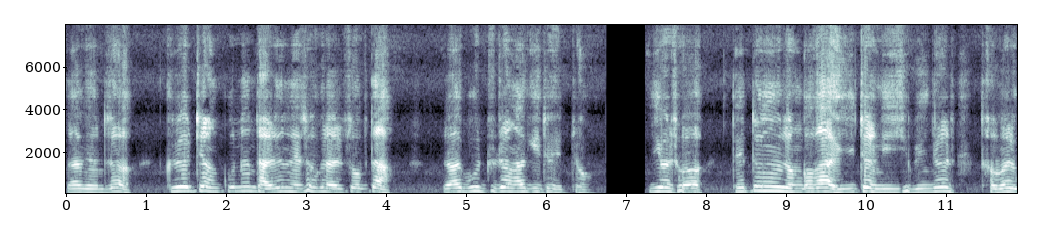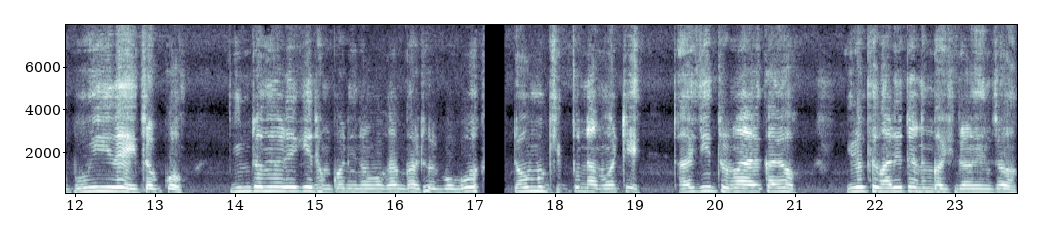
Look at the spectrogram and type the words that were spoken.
라면서 그렇지 않고는 다른 해석을 할 수 없다 라고 주장하기도 했죠. 이어서 대통령 선거가 2022년 3월 9일에 있었고 윤석열에게 정권이 넘어간 것을 보고 너무 기쁜 나머지 다시 출마할까요? 이렇게 말했다는 것이라면서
